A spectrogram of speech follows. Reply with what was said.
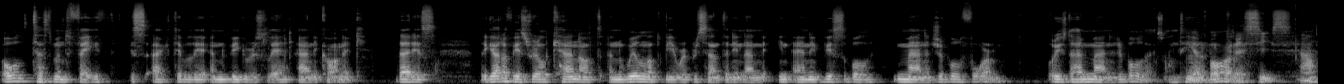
Old Testament faith is actively and vigorously aniconic. That is, the God of Israel cannot and will not be represented in any, in any visible manageable form. Och just det här manageable, alltså hanterbar. Mm, precis. Ja.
